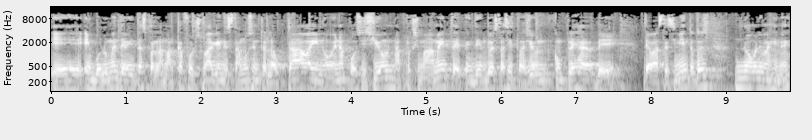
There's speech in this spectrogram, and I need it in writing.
Eh, en volumen de ventas para la marca Volkswagen estamos entre la octava y novena posición aproximadamente, dependiendo de esta situación compleja de, de abastecimiento. Entonces, no me lo imaginé.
